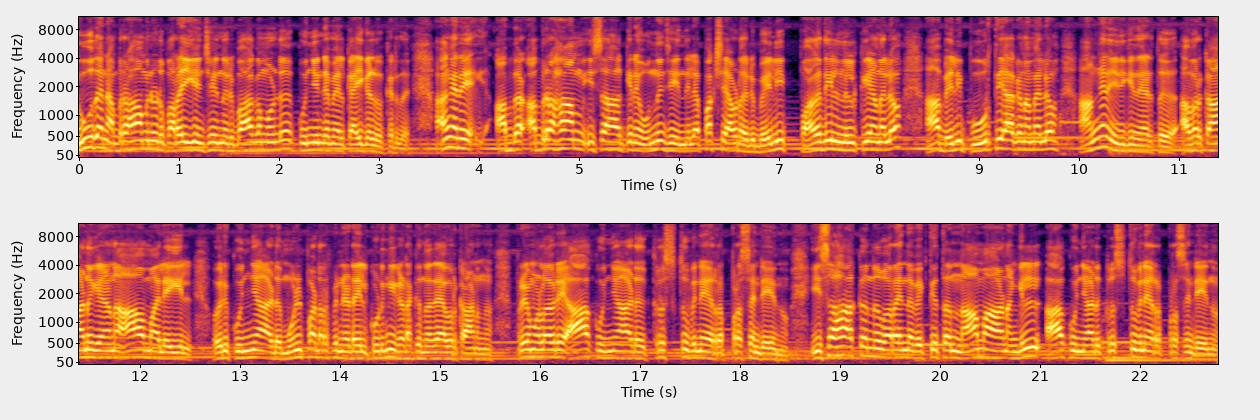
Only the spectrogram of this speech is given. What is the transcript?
ദൂതൻ അബ്രഹാമിനോട് പറയുകയും ചെയ്യുന്ന ഒരു ഭാഗമുണ്ട് കുഞ്ഞിന്റെ മേൽ കൈകൾ വെക്കരുത്. അങ്ങനെ അബ്രഹാം ഇസഹാക്കിനെ ഒന്നും ചെയ്യുന്നില്ല. പക്ഷേ അവിടെ ഒരു ബലി പകുതിയിൽ നിൽക്കുകയാണല്ലോ. ആ ബലി പൂർത്തിയാകണമല്ലോ. അങ്ങനെ ഇരിക്കുന്ന നേരത്ത് അവർ കാണുകയാണ് ആ മലയിൽ ഒരു കുഞ്ഞാട് മുൾപടർപ്പിനിടയിൽ കുടുങ്ങിക്കിടക്കുന്നതെ അവർ കാണുന്നു. പ്രിയമുള്ളവരെ ആ കുഞ്ഞാട് ക്രിസ്തുവിനെ റെപ്രസെന്റ് ചെയ്യുന്നു. ഇസഹാക്ക് എന്ന് പറയുന്ന വ്യക്തിത്വം നാമാണെങ്കിൽ ആ കുഞ്ഞാട് ക്രിസ്തുവിനെ റെപ്രസെന്റ് ചെയ്യുന്നു.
